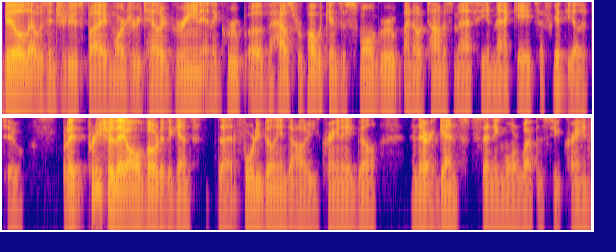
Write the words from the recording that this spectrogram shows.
bill that was introduced by Marjorie Taylor Greene and a group of House Republicans, a small group. I know Thomas Massie and Matt Gaetz. I forget the other two, but I'm pretty sure they all voted against that $40 billion Ukraine aid bill, and they're against sending more weapons to Ukraine.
